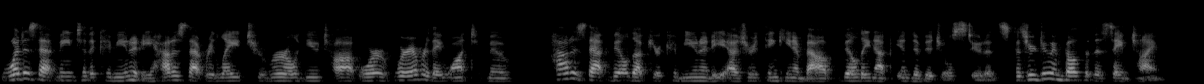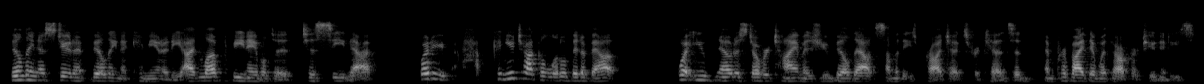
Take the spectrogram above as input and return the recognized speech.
what does that mean to the community? How does that relate to rural Utah or wherever they want to move? How does that build up your community as you're thinking about building up individual students? Because you're doing both at the same time, building a student, building a community. I loved being able to to see that. What do you? Can you talk a little bit about what you've noticed over time as you build out some of these projects for kids and, and provide them with opportunities?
